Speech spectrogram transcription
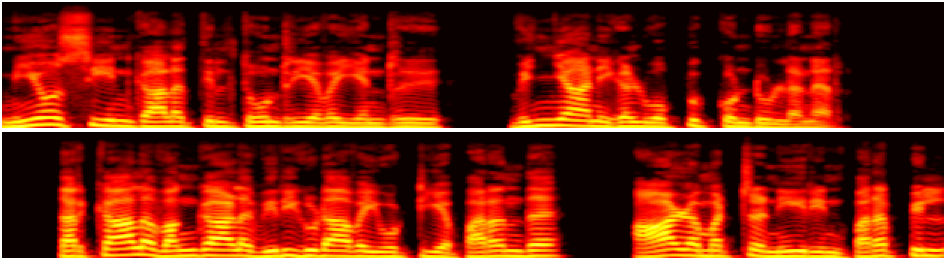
மியோசீன் காலத்தில் தோன்றியவை என்று விஞ்ஞானிகள் ஒப்புக்கொண்டுள்ளனர். தற்கால வங்காள விரிகுடாவை ஒட்டிய பரந்த ஆழமற்ற நீரின் பரப்பில்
